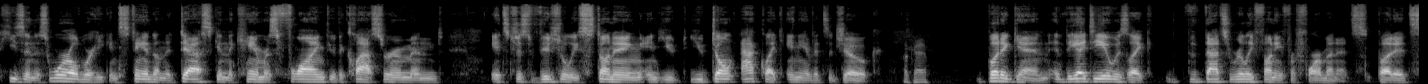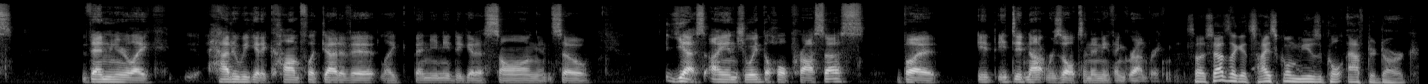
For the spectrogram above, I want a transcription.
he's in this world where he can stand on the desk and the camera's flying through the classroom and it's just visually stunning and you you don't act like any of it's a joke Okay. but again the idea was like th- that's really funny for four minutes but it's then you're like how do we get a conflict out of it like then you need to get a song and so yes i enjoyed the whole process but it, it did not result in anything groundbreaking So it sounds like it's High School Musical after dark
